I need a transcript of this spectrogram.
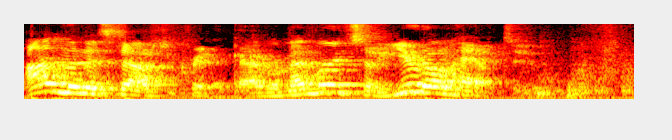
I'm the nostalgia critic, I remember it, so you don't have to.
